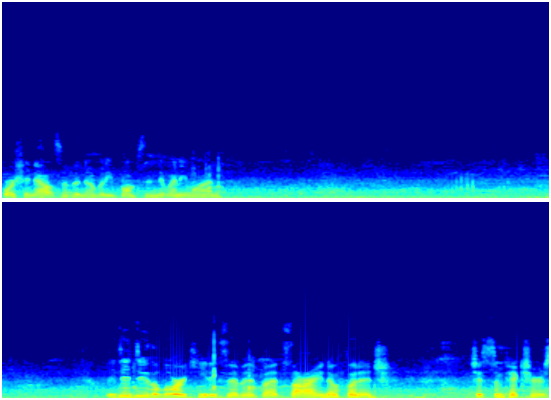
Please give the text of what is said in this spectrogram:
portioned out so that nobody bumps into anyone. We did do the lorikeet exhibit, but sorry, no footage. Just some pictures.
